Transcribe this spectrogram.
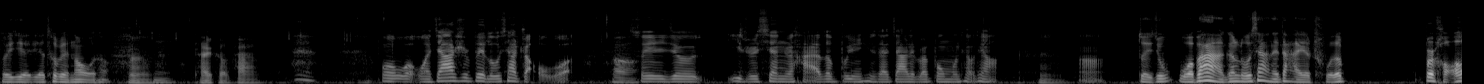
所以也也特别闹腾嗯嗯，太可怕了。我我我家是被楼下找过，啊。所以就一直限制孩子不允许在家里边蹦蹦跳跳。嗯啊对，就我爸跟楼下那大爷处的倍儿好，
